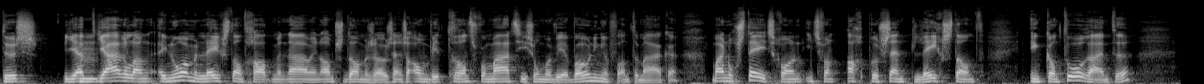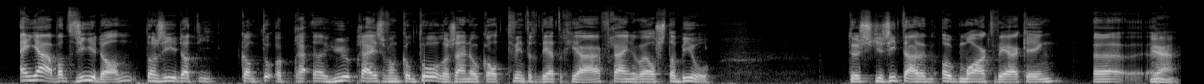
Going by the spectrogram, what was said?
Dus je hebt Hmm. jarenlang enorme leegstand gehad, met name in Amsterdam en zo. Zijn ze allemaal weer transformaties om er weer woningen van te maken. Maar nog steeds gewoon iets van 8% leegstand in kantoorruimte. En ja, wat zie je dan? Dan zie je dat die eh, huurprijzen van kantoren zijn ook al 20, 30 jaar vrijwel stabiel. Dus je ziet daar ook marktwerking. Eh, ja.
